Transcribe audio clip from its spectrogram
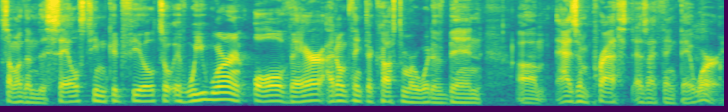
some of them the sales team could field. So if we weren't all there, I don't think the customer would have been um, as impressed as I think they were.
